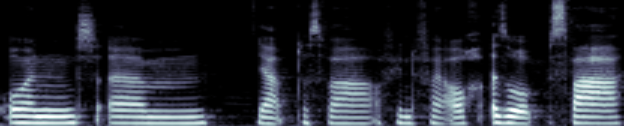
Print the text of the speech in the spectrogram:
Und ähm, ja, das war auf jeden Fall auch, also es war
